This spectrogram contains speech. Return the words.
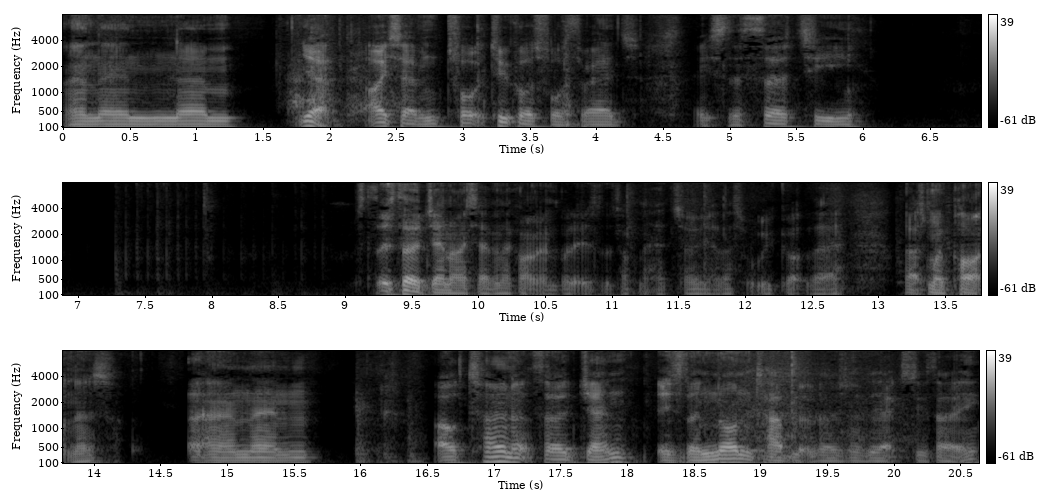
And then, um, yeah, i7, four, two cores, four threads. It's the 30 the third gen i7, I can't remember what it is at the top of my head. So yeah, that's what we've got there. That's my partners. And then alternate third gen is the non-tablet version of the X230,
